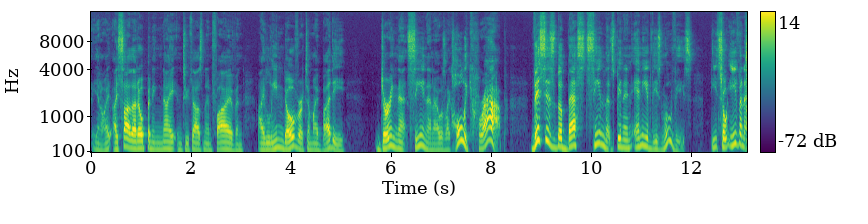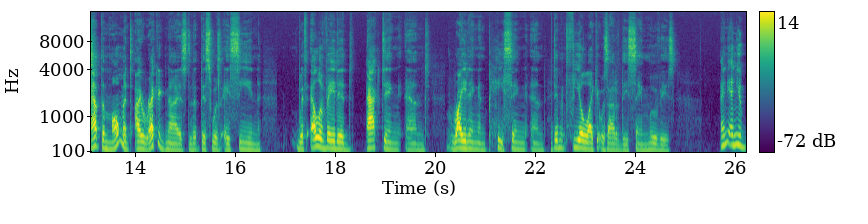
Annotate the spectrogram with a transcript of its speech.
you know, I, I saw that opening night in 2005 and I leaned over to my buddy during that scene and I was like, holy crap, this is the best scene that's been in any of these movies. So even at the moment, I recognized that this was a scene with elevated acting and writing and pacing and didn't feel like it was out of these same movies. And, and you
